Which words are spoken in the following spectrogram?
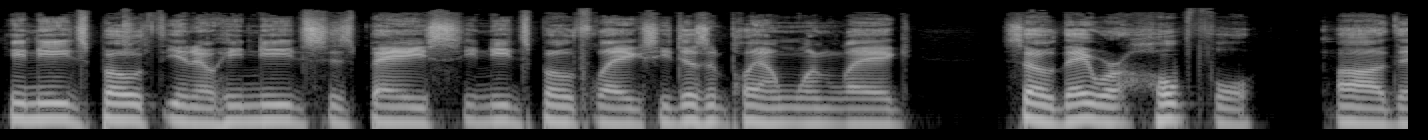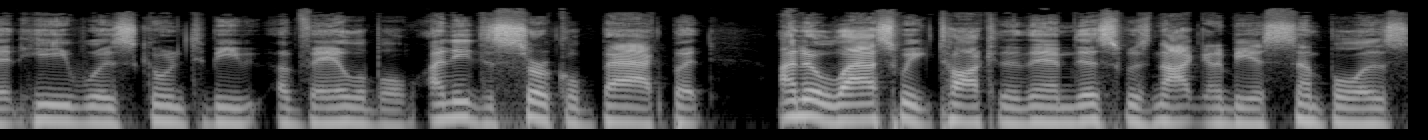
He needs both. You know, he needs his base. He needs both legs. He doesn't play on one leg, so they were hopeful uh, that he was going to be available. I need to circle back, but I know last week talking to them, this was not going to be as simple as,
